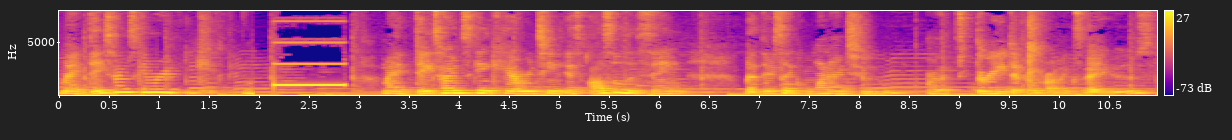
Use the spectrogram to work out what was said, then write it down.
My daytime skin routine my daytime skincare routine is also the same, but there's like one or two or three different products I use.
